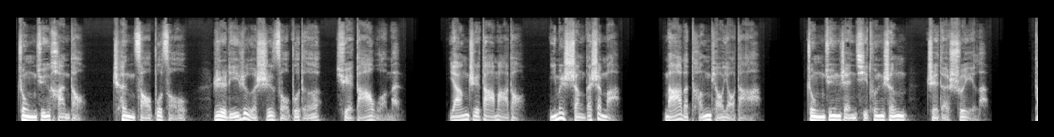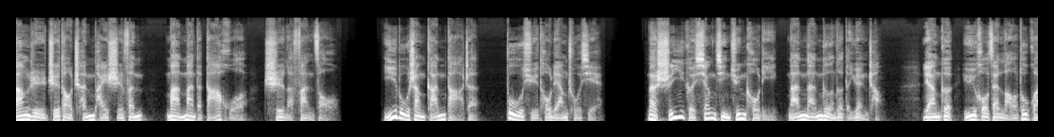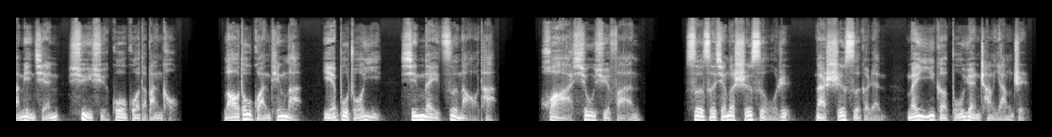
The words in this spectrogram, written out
众军汉道：“趁早不走，日里热时走不得，却打我们。”杨志大骂道：“你们省得什么？拿了藤条要打！”众军忍气吞声，只得睡了。当日直到晨牌时分，慢慢的打火，吃了饭走。一路上赶打着，不许投粮处歇。那十一个乡进军口里喃喃讷讷的怨唱。两个虞后在老都管面前絮絮聒聒的板口，老都管听了也不着意，心内自恼他话休叙烦。四次行了十四五日，那十四个人没一个不愿唱杨志。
